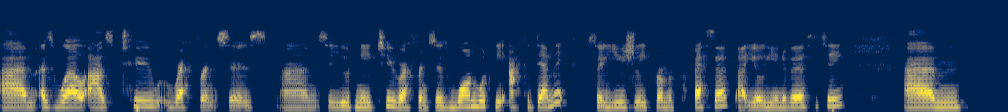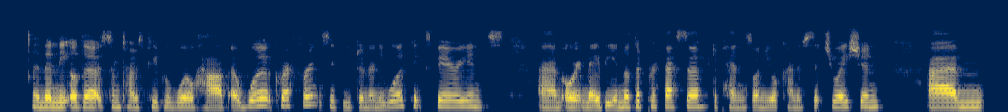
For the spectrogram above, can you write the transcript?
um, as well as two references. Um, so you would need two references. One would be academic, so usually from a professor at your university. Um, and then the other, sometimes people will have a work reference if you've done any work experience, um, or it may be another professor, depends on your kind of situation. Um,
